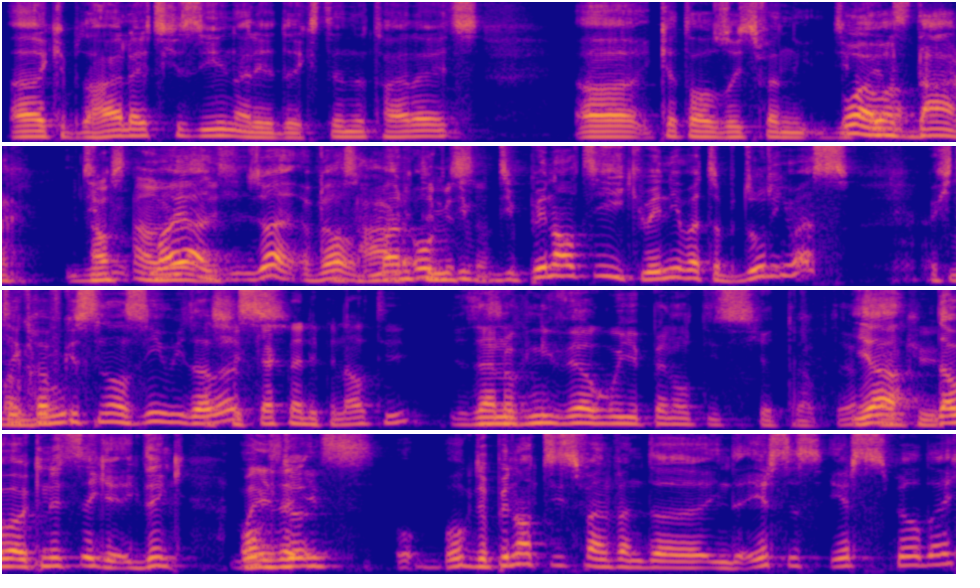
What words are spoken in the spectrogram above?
Eh, ik heb de highlights gezien, allee, de extended highlights. Eh, ik had al zoiets van. Die Oh, hij was daar. die- Hij was maar ja, aanwezig. die- ja, wel, was haar maar niet te ook die, missen. die penalty, ik weet niet wat de bedoeling was. Ik ga hoe- even snel zien wie dat Als je was. kijkt naar die penalty. Er zijn nog niet veel goede penalties getrapt. Hè? Ja, Dank u. dat wil ik net zeggen. Ik denk Maar ook is dat de, iets... ook de penalties van, van de, in de eerste, eerste speeldag.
